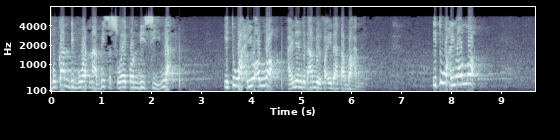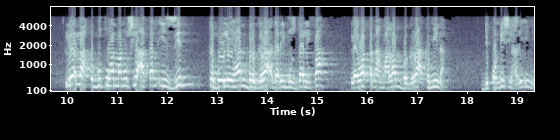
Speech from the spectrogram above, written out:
Bukan dibuat Nabi sesuai kondisi. Enggak. Itu wahyu Allah. Nah, ini yang kita ambil faidah tambahannya. Itu wahyu Allah. Lihatlah kebutuhan manusia akan izin kebolehan bergerak dari Muzdalifah lewat tengah malam bergerak ke Mina di kondisi hari ini.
